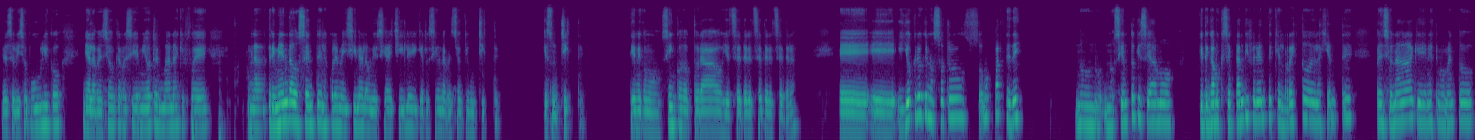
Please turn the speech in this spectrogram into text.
en el servicio público, ni a la pensión que recibe mi otra hermana, que fue una tremenda docente de la Escuela de Medicina de la Universidad de Chile y que recibe una pensión que es un chiste, que es un chiste. Tiene como cinco doctorados y etcétera, etcétera, etcétera. Eh, eh, y yo creo que nosotros somos parte de, no, no, no siento que seamos, que tengamos que ser tan diferentes que el resto de la gente pensionada que en este momento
